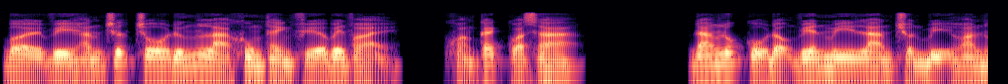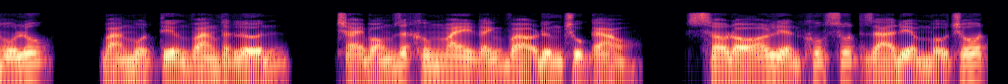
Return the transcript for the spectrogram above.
Bởi vì hắn trước chỗ đứng là khung thành phía bên phải, khoảng cách quá xa. Đang lúc cổ động viên Milan chuẩn bị hoan hô lúc, bằng một tiếng vang thật lớn, trái bóng rất không may đánh vào đứng trụ cao, sau đó liền khúc xuất ra điểm mấu chốt.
